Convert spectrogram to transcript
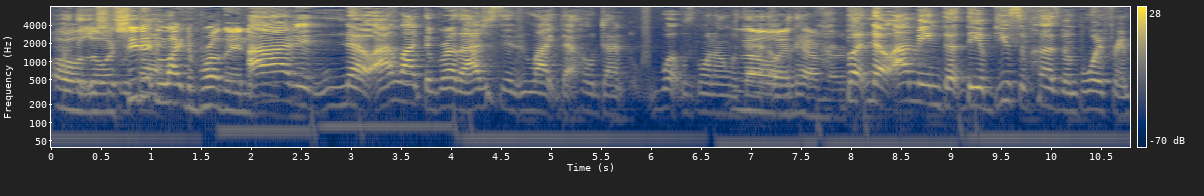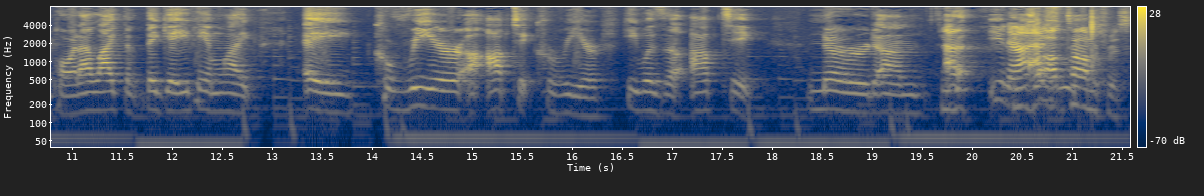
oh Lord, she didn't that. like the brother in the. I didn't know. I liked the brother. I just didn't like that whole done. What was going on with that over there? But no, I mean the the abusive husband boyfriend part. I like that they gave him like a career, a optic career. He was an optic nerd. Um, He I- you know, he was an optometrist.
